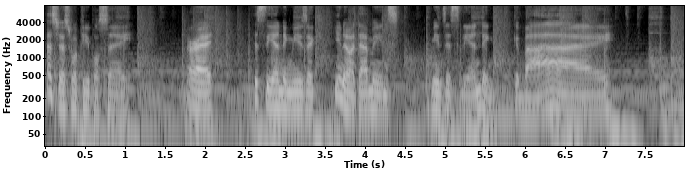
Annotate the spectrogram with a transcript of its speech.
That's just what people say. Alright, it's the ending music. You know what that means. It means it's the ending. Goodbye. Thanks.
